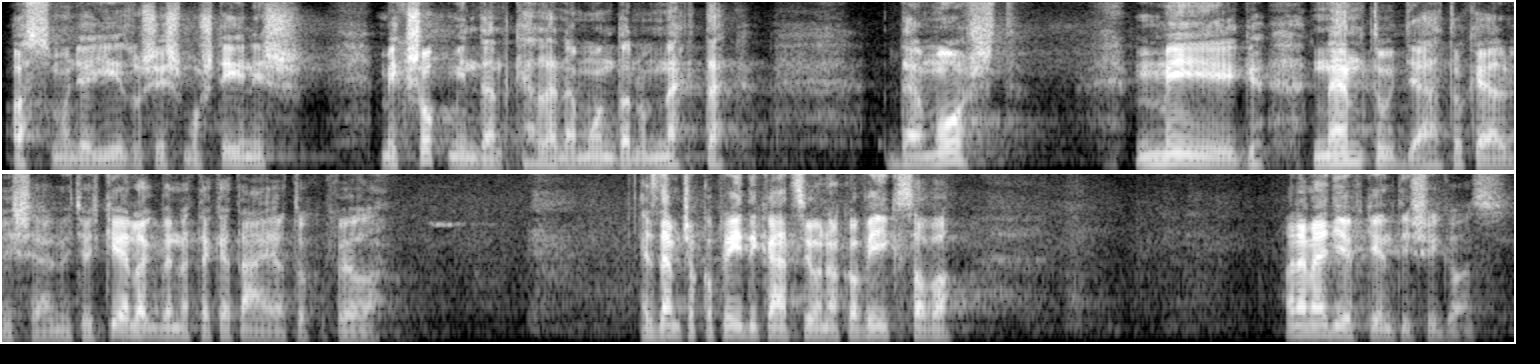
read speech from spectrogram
Azt mondja Jézus, és most én is, még sok mindent kellene mondanom nektek, de most még nem tudjátok elviselni. Úgyhogy kérlek benneteket álljatok föl. Ez nem csak a prédikációnak a végszava, hanem egyébként is igaz.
